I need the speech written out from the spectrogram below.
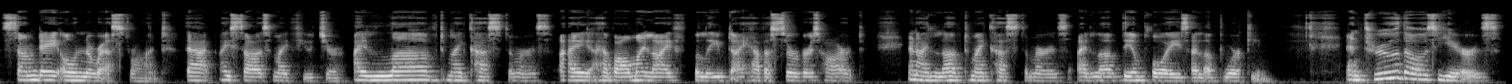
someday own the restaurant. That I saw as my future. I loved my customers. I have all my life believed I have a server's heart, and I loved my customers. I loved the employees. I loved working. And through those years,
